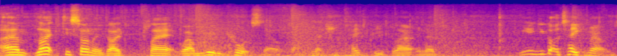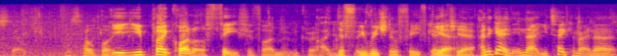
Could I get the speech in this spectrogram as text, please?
Um, like Dishonored, I play it. Well, I'm really cool at stealth. I can actually take people out in a. You, you got to take them out in stealth. That's the whole point. You, you played quite a lot of Thief, if I remember Uh, correctly. the f- original Thief games, Yeah. yeah. And again, in that, you take them out in a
